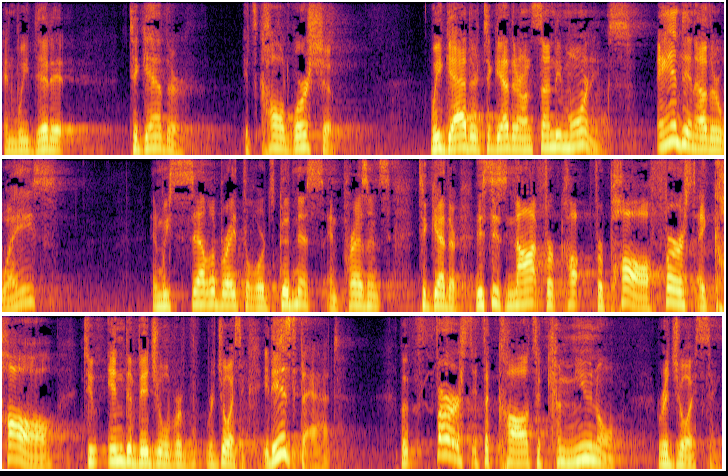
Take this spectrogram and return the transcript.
and we did it together. It's called worship. We gather together on Sunday mornings and in other ways. And we celebrate the Lord's goodness and presence together. This is not for, for Paul, first, a call to individual re- rejoicing. It is that, but first, it's a call to communal rejoicing.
